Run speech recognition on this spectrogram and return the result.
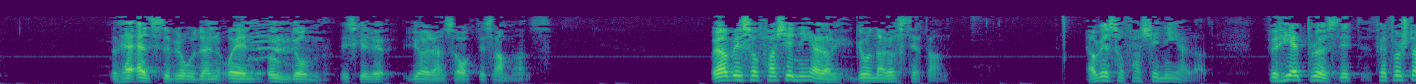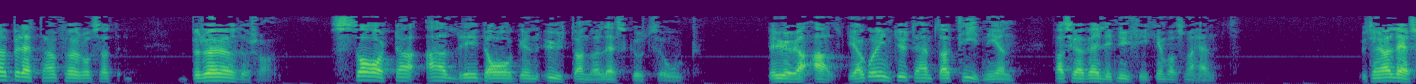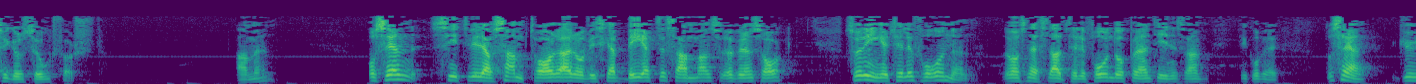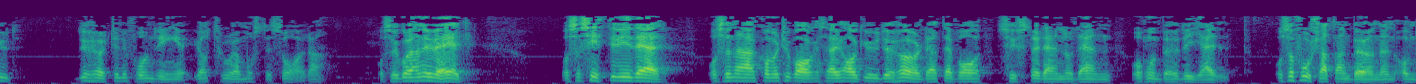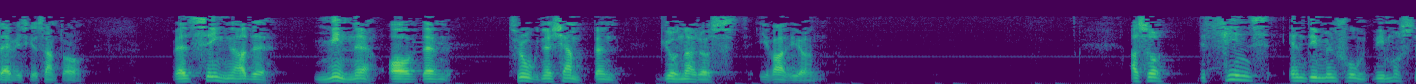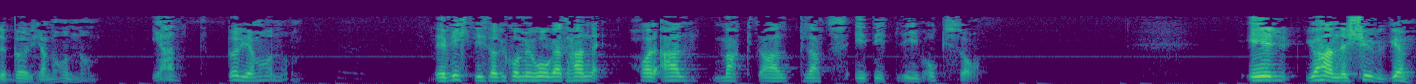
den här äldstebrodern och en ungdom vi skulle göra en sak tillsammans. Och jag blev så fascinerad Gunnar Öst hette han. Jag blev så fascinerad. För helt plötsligt för det första berättade han för oss att bröder sa han starta aldrig dagen utan att läsa Guds ord. Det gör jag alltid. Jag går inte ut och hämtar tidningen fast jag är väldigt nyfiken vad som har hänt utan jag läser Guds ord först. Amen. Och sen sitter vi där och samtalar och vi ska be tillsammans över en sak. Så ringer telefonen. Det var en sån där sladdtelefon då på den tiden så han fick gå iväg då säger han Gud du hör telefonen ringer. Jag tror jag måste svara. Och så går han iväg. Och så sitter vi där. Och så när han kommer tillbaka säger ja Gud du hörde att det var syster den och den och hon behövde hjälp. Och så fortsatte han bönen om det vi skulle samtala om välsignade minne av den trogne kämpen Gunnar Röst i Vargön. Alltså det finns en dimension. Vi måste börja med honom. I allt. Börja med honom. Det är viktigt att du kommer ihåg att han har all makt och all plats i ditt liv också. I Johannes 20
